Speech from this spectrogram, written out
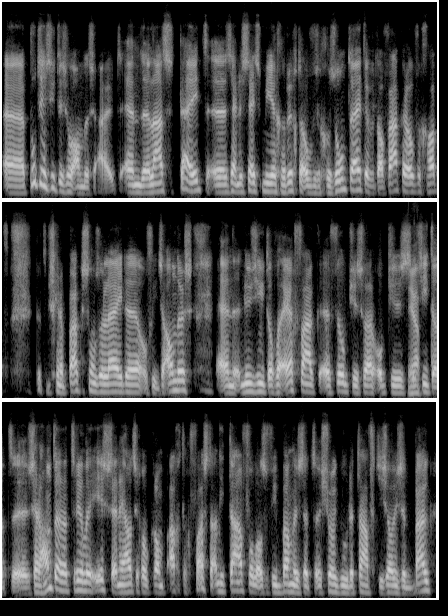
uh, Poetin ziet er zo anders uit. En de laatste tijd uh, zijn er steeds meer geruchten over zijn gezondheid. Daar hebben we het al vaker over gehad. Dat hij misschien een Parkinson zou lijden of iets anders. En nu zie je toch wel erg vaak uh, filmpjes waarop je ja. ziet dat zijn hand aan het trillen is. En hij houdt zich ook krampachtig vast aan die tafel. Alsof hij bang is dat Shoigu dat tafeltje zo in zijn buik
